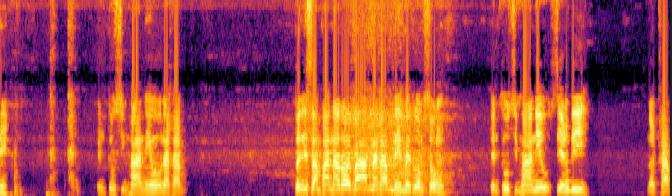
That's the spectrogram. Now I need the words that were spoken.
นี่ เป็นตู้สิบห้านิ้วนะครับ ตัวนี้สามพันห้าร้อยบาทนะครับนี่ไม่รวมส่งเป็นตู้สิบห้านิ้วเสียงดีนะครับ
